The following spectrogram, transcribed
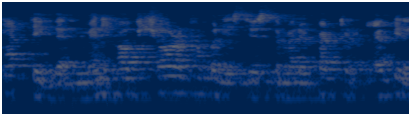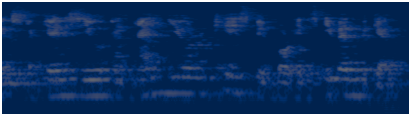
tactic that many offshore companies use to manufacture evidence against you and end your case before it's even begun.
